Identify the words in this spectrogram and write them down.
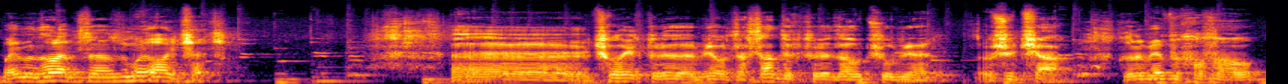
moim idolem to jest mój ojciec. E, człowiek, który miał zasady, który nauczył mnie życia, który mnie wychował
